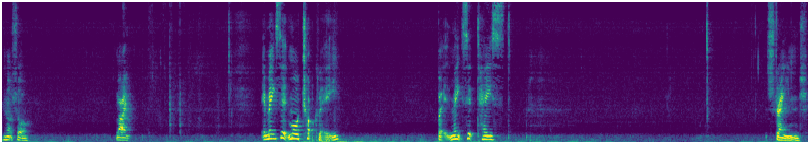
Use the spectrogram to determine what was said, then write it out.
I'm not sure. Like, it makes it more chocolatey, but it makes it taste strange.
